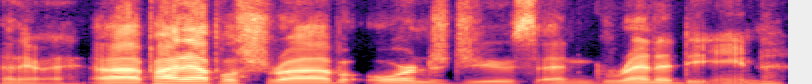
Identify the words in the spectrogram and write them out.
anyway, uh, pineapple shrub, orange juice, and grenadine.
